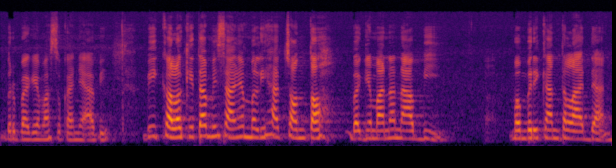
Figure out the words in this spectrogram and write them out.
berbagai masukannya Abi. Bi, kalau kita misalnya melihat contoh bagaimana Nabi memberikan teladan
